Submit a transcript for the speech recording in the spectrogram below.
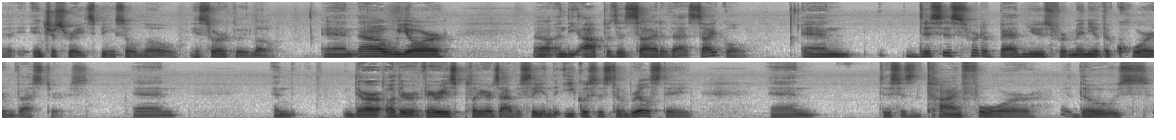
uh, interest rates being so low, historically low, and now we are uh, on the opposite side of that cycle, and this is sort of bad news for many of the core investors, and and there are other various players obviously in the ecosystem of real estate, and this is the time for those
